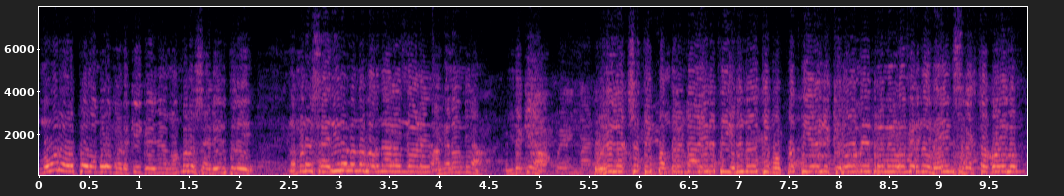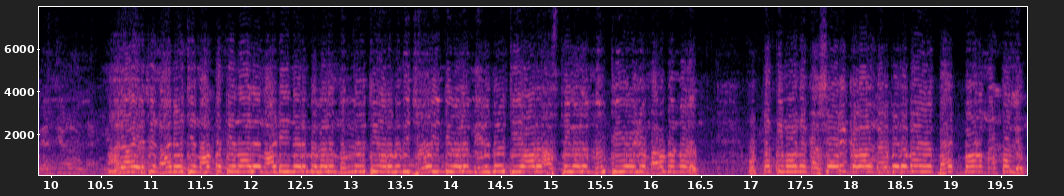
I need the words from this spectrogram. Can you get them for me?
നൂറ് ഉറപ്പ് നമ്മൾ മുടക്കി കഴിഞ്ഞാൽ നമ്മുടെ ശരീരത്തിൽ നമ്മുടെ ശരീരം എന്ന് പറഞ്ഞാൽ എന്താണ്? അങ്ങനെ തന്നെയാ. എന്തൊക്കെയാ? ഒരു ലക്ഷത്തി പന്ത്രണ്ടായിരത്തി ഇരുന്നൂറ്റി മുപ്പത്തിയേഴ് കിലോമീറ്റർ നീളം വരുന്ന വെയിൻസ് രക്തക്കോയിലും നാലായിരത്തി നാനൂറ്റി നാൽപ്പത്തിനാല് നാഡീഞരമ്പുകളും മുന്നൂറ്റി അറുപത് ജോയിന്റുകളും ഇരുന്നൂറ്റിയാറ് അസ്ഥികളും നൂറ്റിയേഴ് മർമ്മങ്ങളും മുപ്പത്തിമൂന്ന് കശേരുക്കളാൽ നിർമ്മിതമായ ബാക്ക് ബോൺ നട്ടലും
